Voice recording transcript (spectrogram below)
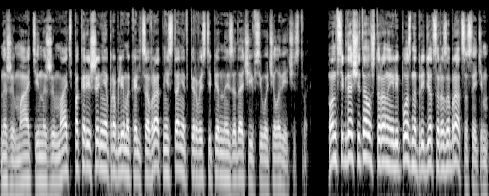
Нажимать и нажимать, пока решение проблемы кольца врат не станет первостепенной задачей всего человечества. Он всегда считал, что рано или поздно придется разобраться с этим,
